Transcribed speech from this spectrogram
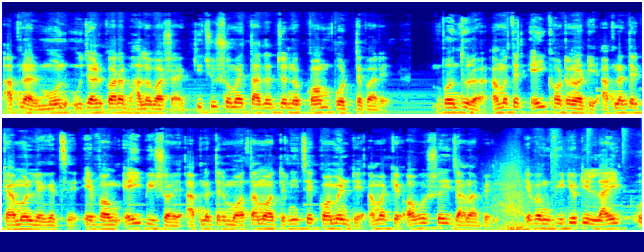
আপনার মন উজাড় করা ভালোবাসা কিছু সময় তাদের জন্য কম পড়তে পারে। বন্ধুরা, আমাদের এই ঘটনাটি আপনাদের কেমন লেগেছে এবং এই বিষয়ে আপনাদের মতামত নিচে কমেন্টে আমাকে অবশ্যই জানাবেন এবং ভিডিওটি লাইক ও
